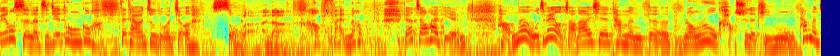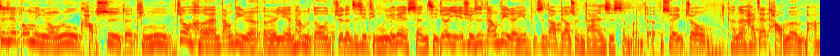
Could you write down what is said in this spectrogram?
不用审了，直接通过，在台。湾住多久了？送了安娜，好烦哦！不要教坏别人。好，那我这边有找到一些他们的融入考试的题目。他们这些公民融入考试的题目，就荷兰当地人而言，他们都觉得这些题目有点神奇。就也许是当地人也不知道标准答案是什么的，所以就可能还在讨论吧，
